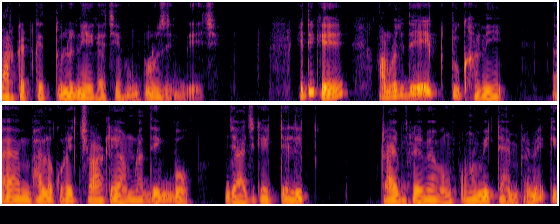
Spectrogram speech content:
মার্কেটকে তুলে নিয়ে গেছে এবং ক্লোজিং দিয়েছে। এটিকে আমরা যদি একটুখানি ভালো করে চার্টে আমরা দেখব যে আজকে টেলি টাইম ফ্রেম এবং পনেরো টাইম ফ্রেমে কী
